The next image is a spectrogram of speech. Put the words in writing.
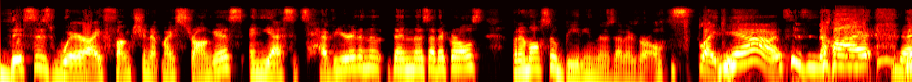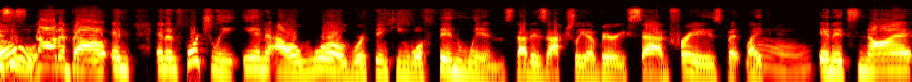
this is where I function at my strongest. And yes, it's heavier than than those other girls, but I'm also beating those other girls. like yeah, this is not no. this is not about and and unfortunately in our world we're thinking well thin wins. That is actually a very sad phrase, but like oh. and it's not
